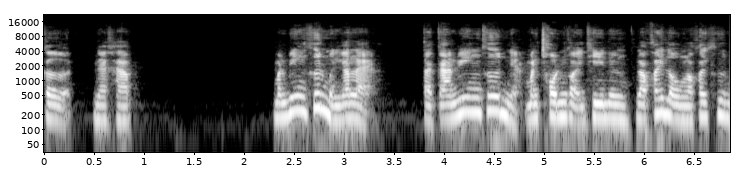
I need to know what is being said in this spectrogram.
เกิดนะครับ มันวิ่งขึ้นเหมือนกันแหละ แต่การวิ่งขึ้นเนี่ย มันชนก่อนอีกทีนึงเราค่อยลงเราค่อยขึ้น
